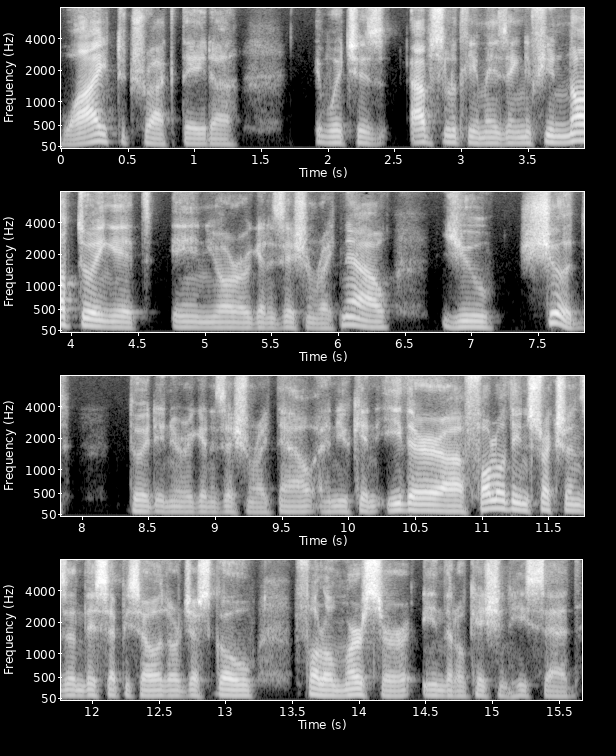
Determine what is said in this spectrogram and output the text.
why to track data, which is absolutely amazing. If you're not doing it in your organization right now, you should do it in your organization right now. And you can either uh, follow the instructions in this episode or just go follow Mercer in the location he said.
